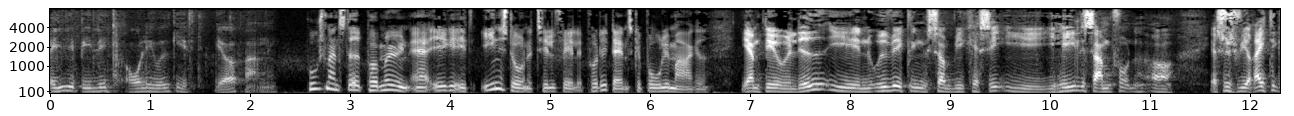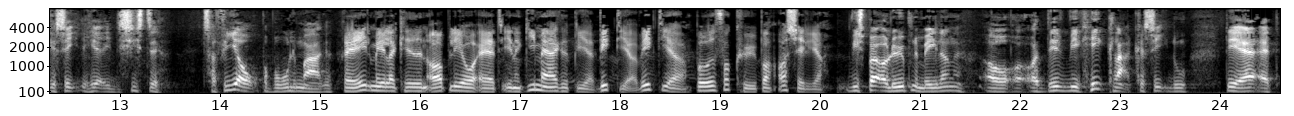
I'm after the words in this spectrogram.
rimelig billig årlig udgift i opvarmning. Husmandsstedet på Møn er ikke et enestående tilfælde på det danske boligmarked. Jamen, det er jo led i en udvikling, som vi kan se i, i hele samfundet, og jeg synes, vi rigtig kan se det her i de sidste 3-4 år på boligmarkedet. Realmælerkæden oplever, at energimærket bliver vigtigere og vigtigere, både for køber og sælger. Vi spørger løbende mailerne, og, og, og det vi helt klart kan se nu, det er, at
